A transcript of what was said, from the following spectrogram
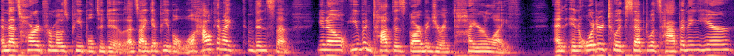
And that's hard for most people to do. That's why I get people, well, how can I convince them? You know, you've been taught this garbage your entire life. And in order to accept what's happening here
